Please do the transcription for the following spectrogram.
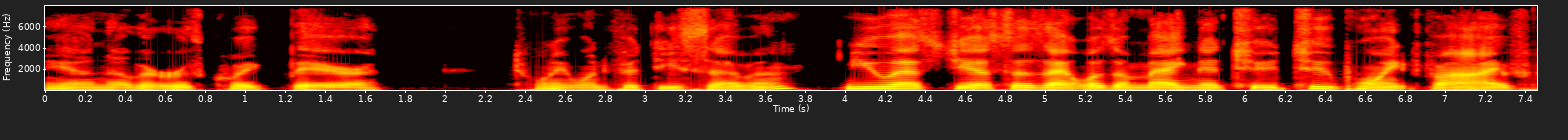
Yeah, another earthquake there. 2157. USGS says that was a magnitude 2.5.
